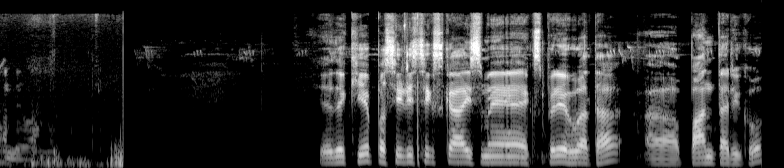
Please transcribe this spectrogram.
धन्यवाद। ये देखिए पसीडी सिक्स का इसमें एक्सप्रे हुआ था पाँच तारीख को।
